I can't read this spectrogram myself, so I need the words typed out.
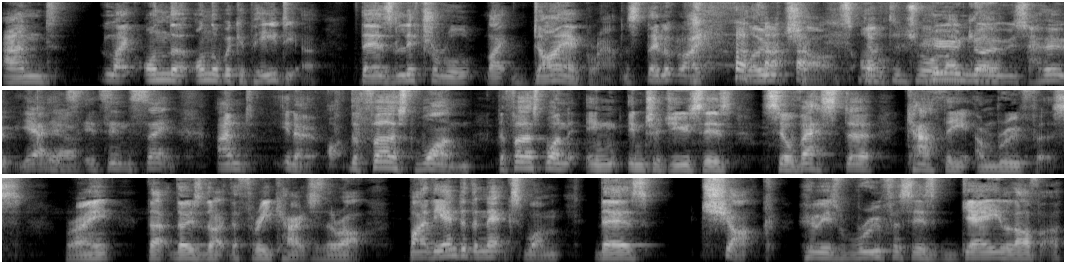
and like on the on the wikipedia there's literal like diagrams. They look like flow charts of who like a- knows who. Yeah, it's it's insane. And you know uh, the first one the first one in, introduces sylvester kathy and rufus right? That those are like the three characters there are. By the end of the next one, there's Chuck, who is Rufus's gay lover,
